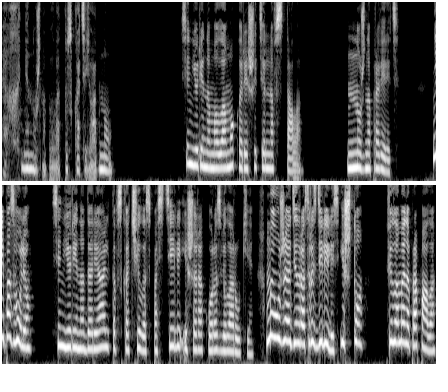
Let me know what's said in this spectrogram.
Эх, не нужно было отпускать ее одну. Синьорина Маламока решительно встала. Нужно проверить. «Не позволю!» Сеньорина Дариальта вскочила с постели и широко развела руки. «Мы уже один раз разделились. И что? Филомена пропала.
